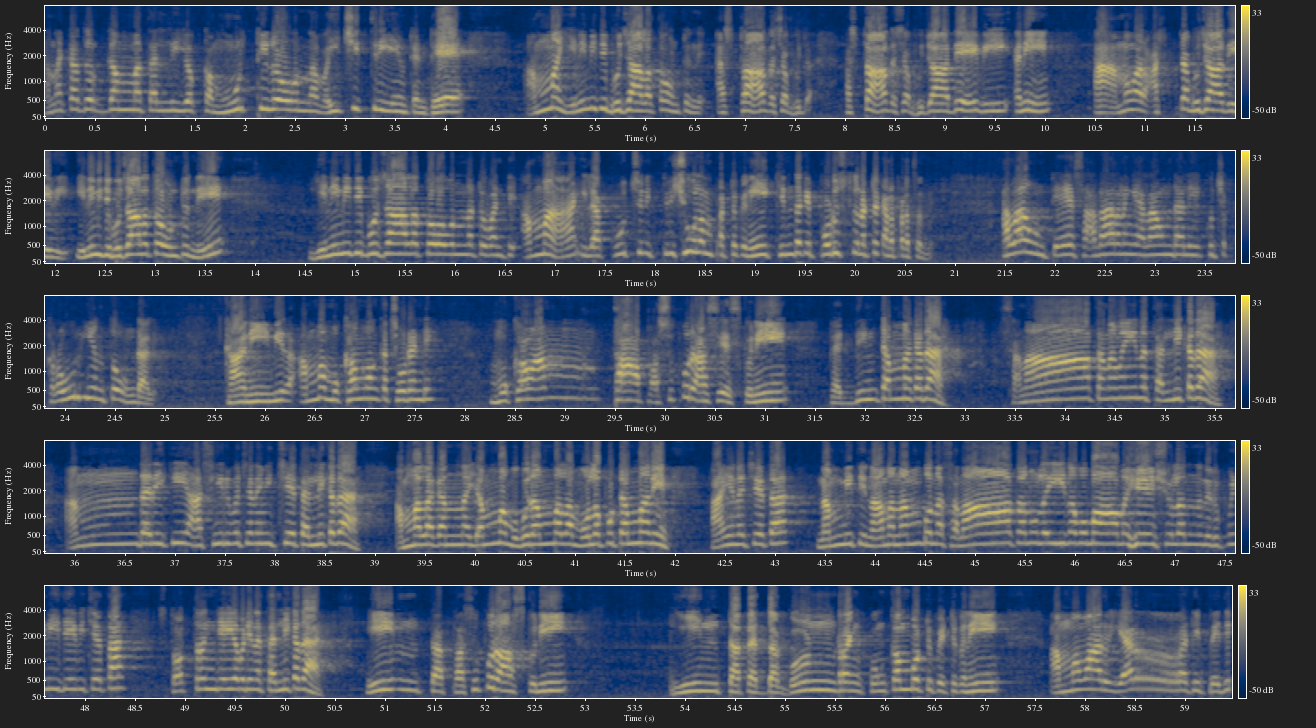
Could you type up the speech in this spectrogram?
కనకదుర్గమ్మ తల్లి యొక్క మూర్తిలో ఉన్న వైచిత్రి ఏమిటంటే అమ్మ ఎనిమిది భుజాలతో ఉంటుంది. అష్టాదశ భుజ అష్టాదశ భుజాదేవి అని ఆ అమ్మవారు అష్టభుజాదేవి ఎనిమిది భుజాలతో ఉంటుంది. ఎనిమిది భుజాలతో ఉన్నటువంటి అమ్మ ఇలా కూర్చుని త్రిశూలం పట్టుకుని కిందకి పొడుస్తున్నట్టు కనపడుతుంది. అలా ఉంటే సాధారణంగా ఎలా ఉండాలి? కొంచెం క్రౌర్యంతో ఉండాలి. కానీ మీరు అమ్మ ముఖం వంక చూడండి. ముఖం అంతా పసుపు రాసేసుకుని పెద్దింటమ్మ కదా సనాతనమైన తల్లి కదా అందరికీ ఆశీర్వచనం ఇచ్చే తల్లి కదా అమ్మలగన్న యమ్మ ముగురమ్మల మూలపుటమ్మని ఆయన చేత నమ్మితి నామనంబున సనాతనులైన ఉమామహేషులన్న నిరుపిణీదేవి చేత స్తోత్రం చేయబడిన తల్లి కదా ఇంత పసుపు రాసుకుని ఇంత పెద్ద గుండ్రం కుంకం బొట్టు పెట్టుకుని అమ్మవారు ఎర్రటి పెది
